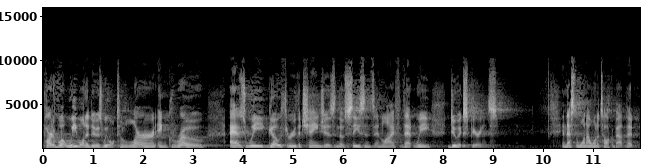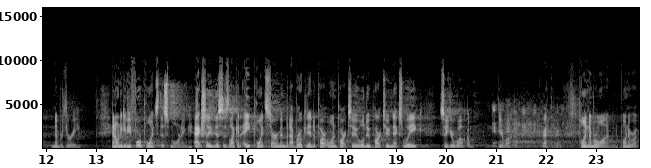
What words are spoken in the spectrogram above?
Part of what we want to do is we want to learn and grow as we go through the changes in those seasons in life that we do experience. And that's the one I want to talk about, that number three. And I want to give you four points this morning. Actually, this is like an eight point sermon, but I broke it into part one, part two. We'll do part two next week. So you're welcome. You're welcome. Right there. Point number one. Point number one.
